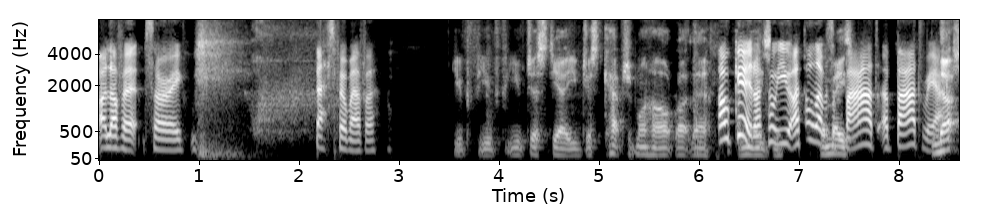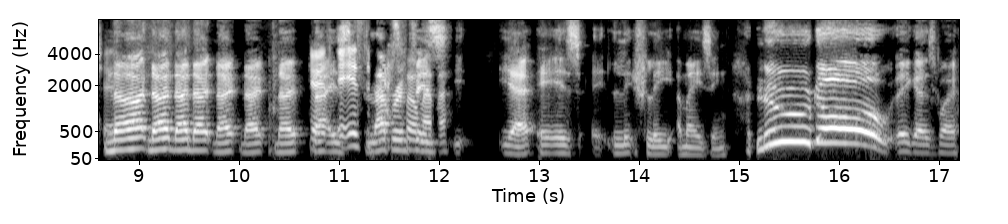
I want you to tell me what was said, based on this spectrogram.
I love it. Sorry. Best film ever. You've you've you've just yeah you've just captured my heart right there. Oh, good. Amazing. I thought you. I thought that was Amazing. bad a bad reaction. No, no, no, no, no, no, no. Good. That is, it is labyrinth is. Ever. Yeah, it is literally amazing. Ludo. There he goes my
